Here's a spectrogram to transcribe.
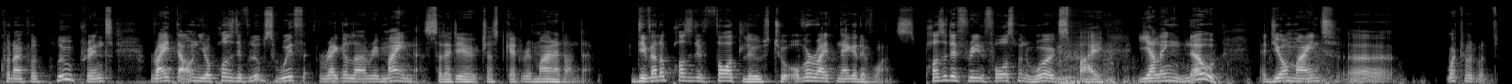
quote unquote blueprint. Write down your positive loops with regular reminders so that you just get reminded on them. Develop positive thought loops to override negative ones. Positive reinforcement works by yelling no at your mind. Uh, what, what, what?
